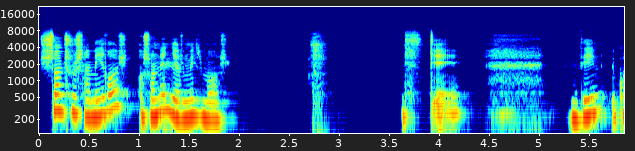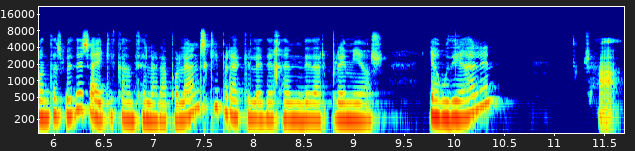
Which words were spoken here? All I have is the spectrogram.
¿Son sus amigos o son ellos mismos? Es que... En fin, ¿cuántas veces hay que cancelar a Polanski para que le dejen de dar premios? ¿Y a Woody Allen? O sea,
